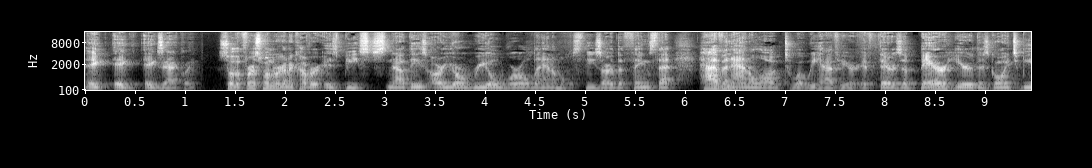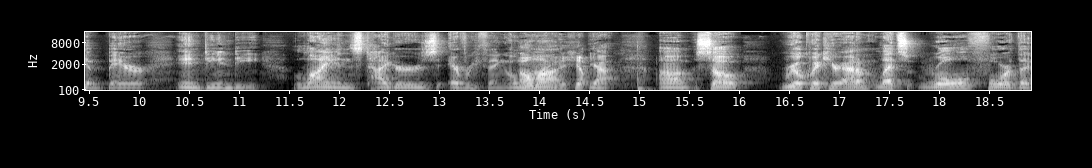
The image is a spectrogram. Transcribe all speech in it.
Exactly. So the first one we're going to cover is beasts. Now these are your real world animals. These are the things that have an analog to what we have here. If there's a bear here, there's going to be a bear in D&D. Lions, tigers, everything. Oh my. Oh my, yep. Yeah. Um, so real quick here, Adam, let's roll for the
